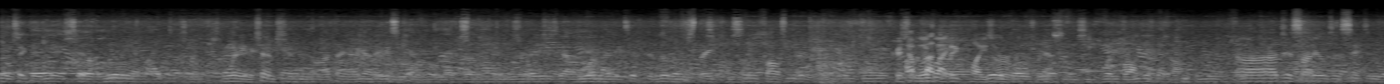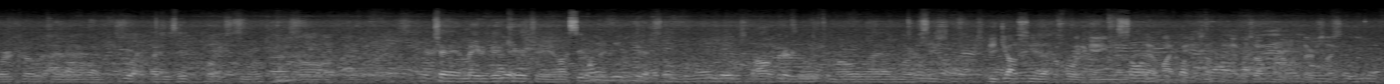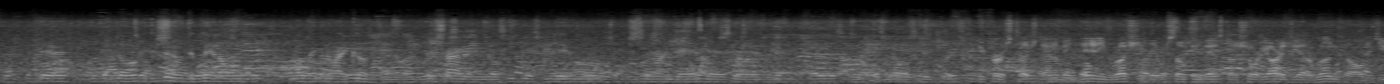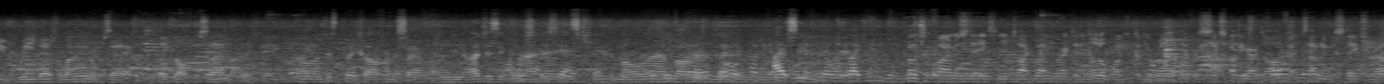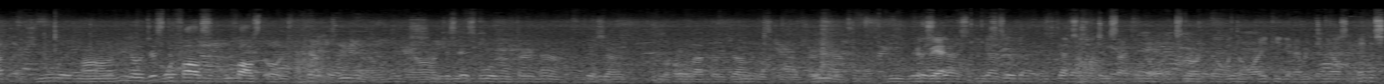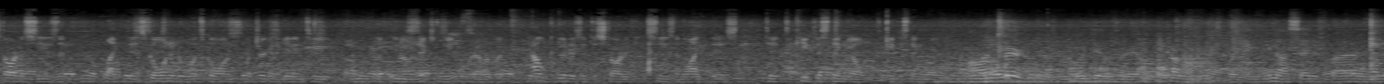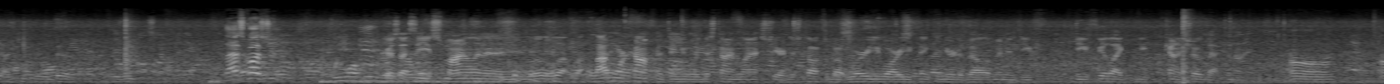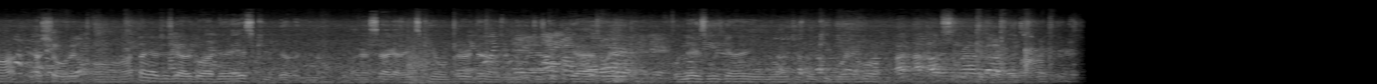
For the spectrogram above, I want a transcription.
to take that next step. Really like to win the championship. You know, I think I got to execute a whole lot better. You know, he's got one the little mistake, false mistake. Chris, it looked like big plays early, Chris, what brought that from? Uh, I just thought it was a 60 work coach, and uh, I just hit the post, you know. Um, Chad made a good catch, and you I see him make a good catch. So all credit goes to my old line and my receivers. Did y'all see that before the game? Though, that might be something that was open with their safety. Yeah, you know, it just depend on making the right coverage. You know, we're trying to, you know, get on, just run gas, gas, gas, and you know, it's always big play. Your first touchdown. I mean, they didn't even rush you. They were so convinced on a short yardage you had a run call. Did you read that line, or was that the play call from the sideline? Um, just play call from the sideline. You know, I just went out there and executed my own line ball really good. You know, I, you know, like Coach will find mistakes, and you talk about correcting the little ones, but you roll up over 600 yards of offense. How many mistakes are out there? Um, you know, just the false, false starts. You know, just execute on third down. Fish do a whole lot better job of executing on third down. Because you guys, you guys got so much excitement going and started with the ranking and everything else, and then to start a season like this, going into what's going, what you're going to get into, you know, next week or whatever. But how good is it to start a season like this to, to keep this thing going, to keep this thing rolling? Uh, it's very. You know, it gives a um, confidence, but you're not satisfied, and you got to keep doing better. Last question. Chris, I see you smiling and a lot more confident than you were this time last year. Just talk about where you are, you think, in your development, and do you do you feel like you kind of showed that tonight? Um, uh, I think I showed it. Uh, I think I just got to go out there and execute better. You know, like I said, I got to execute on third downs. You know, just get the guys ready for next weekend. You know, just gonna keep working hard.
